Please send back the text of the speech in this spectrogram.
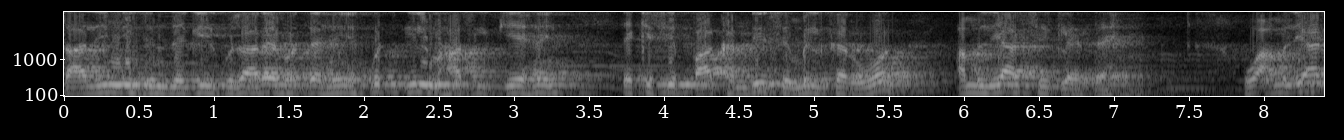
तालीमी ज़िंदगी गुजारे होते हैं, कुछ इल्म हासिल किए हैं या किसी पाखंडी से मिलकर वो अमलियात सीख लेते हैं। वो अमलियात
